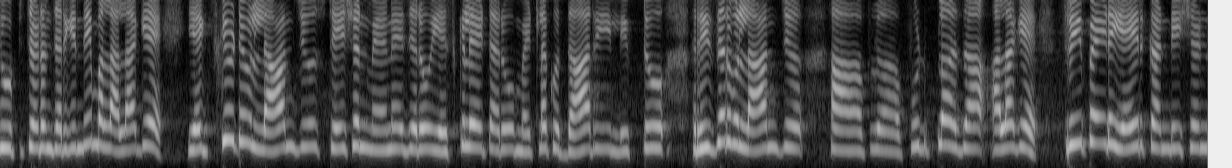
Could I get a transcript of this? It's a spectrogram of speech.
చూపించడం జరిగింది. మళ్ళీ అలాగే executive lounge station manager escalator మెట్లకు దారి lift reserve lounge food plaza అలాగే prepaid air condition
